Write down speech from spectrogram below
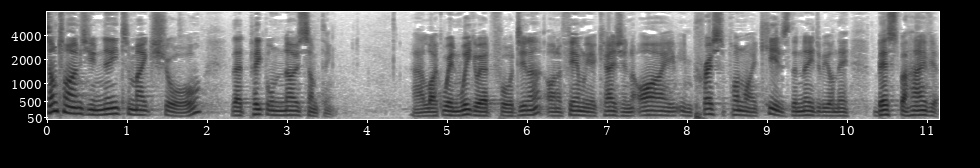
Sometimes you need to make sure that people know something. Uh, like when we go out for dinner on a family occasion, I impress upon my kids the need to be on their best behaviour.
